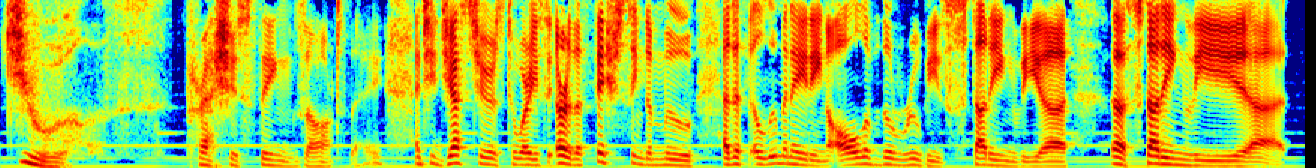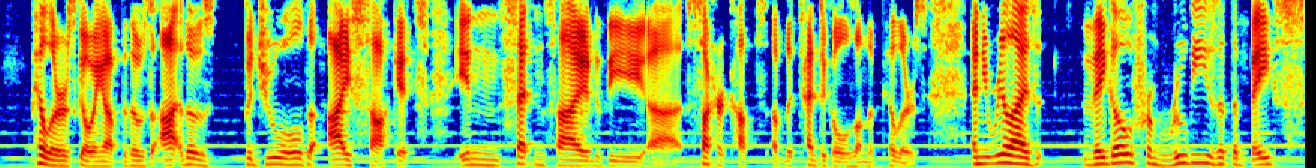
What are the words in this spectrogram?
Jewels. Precious things, aren't they? And she gestures to where you see, or the fish seem to move as if illuminating all of the rubies, studying the, uh, uh studying the uh, pillars going up. Those uh, those bejeweled eye sockets in set inside the uh, sucker cups of the tentacles on the pillars, and you realize they go from rubies at the base,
